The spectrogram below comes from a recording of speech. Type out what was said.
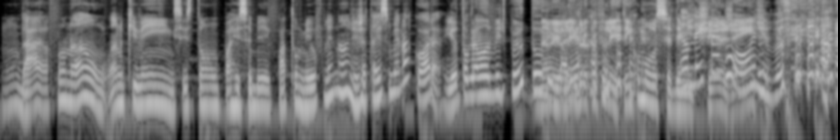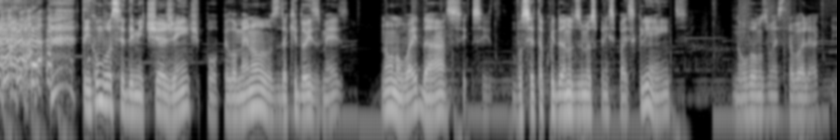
não dá. Ela falou, não, ano que vem vocês estão pra receber 4 mil. Eu falei, não, a gente já tá recebendo agora. E eu tô gravando vídeo pro YouTube, Não, eu tá lembro ligado? que eu falei, tem como você Eu nem demitir a gente? ônibus. Tem como você demitir a gente, pô, pelo menos daqui dois meses? Não, não vai dar. Cê- cê- você tá cuidando dos meus principais clientes. Não vamos mais trabalhar aqui.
